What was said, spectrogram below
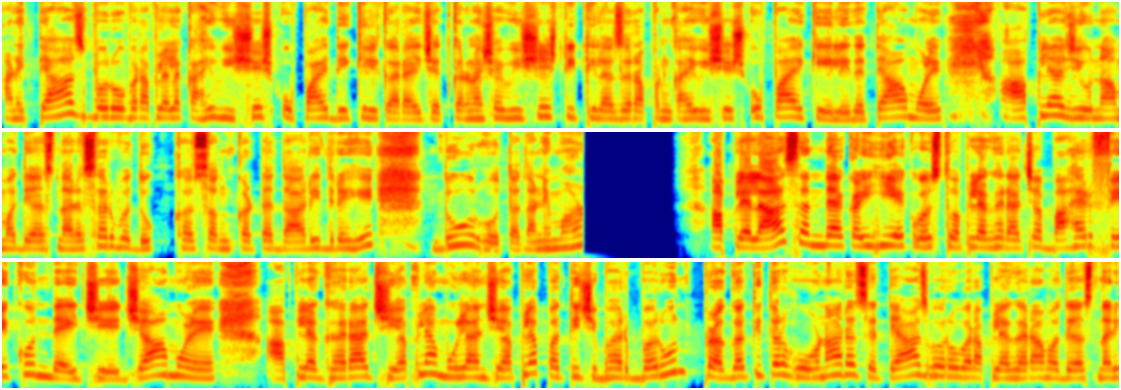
आणि त्याचबरोबर आपल्याला काही विशेष उपाय देखील करायचे आहेत. कारण अशा विशेष तिथीला जर आपण काही विशेष उपाय केले तर त्यामुळे आपल्या जीवनामध्ये असणारं सर्व दुःख संकट दारिद्र्य हे दूर होतात. आणि म्हणून आपल्याला आज संध्याकाळी ही एक वस्तू आपल्या घराच्या बाहेर फेकून द्यायची आहे ज्यामुळे आपल्या घराची आपल्या मुलांची आपल्या पतीची भरभरून प्रगती तर होणारच आहे. त्याचबरोबर आपल्या घरामध्ये असणारी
